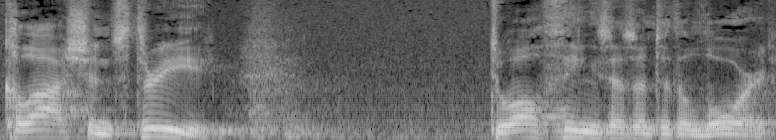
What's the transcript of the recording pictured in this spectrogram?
Colossians 3 do all things as unto the Lord.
